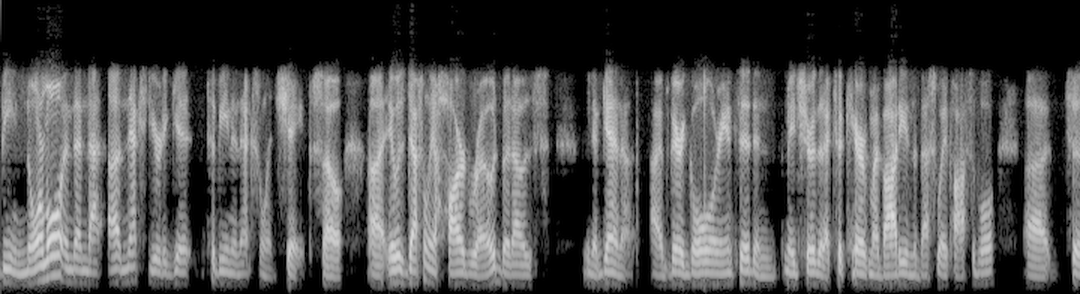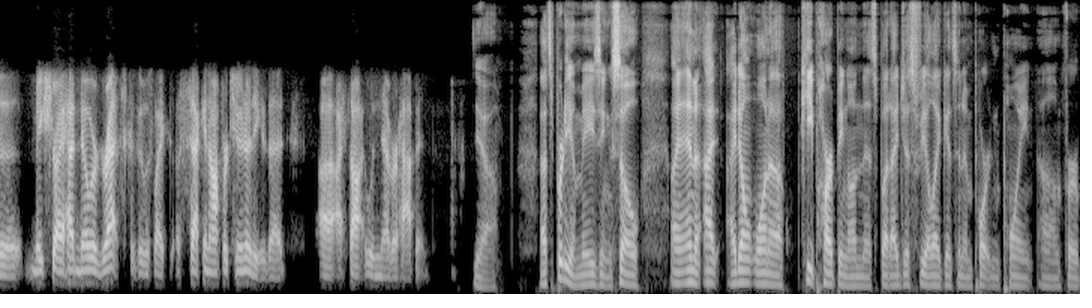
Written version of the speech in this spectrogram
being normal, and then that uh, next year to get to being in excellent shape. So uh, it was definitely a hard road, but I was, you know, again, uh, I'm very goal oriented and made sure that I took care of my body in the best way possible uh, to make sure I had no regrets because it was like a second opportunity that uh, I thought would never happen. Yeah. That's pretty amazing. So, and I, I don't want to keep harping on this, but I just feel like it's an important point um, for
